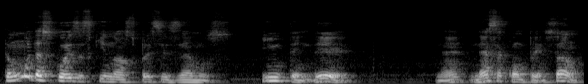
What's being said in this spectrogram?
Então, uma das coisas que nós precisamos entender né, nessa compreensão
